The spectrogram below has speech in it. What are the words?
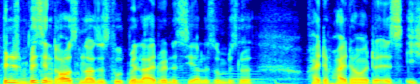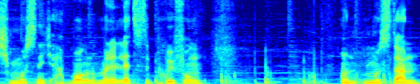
Bin ich ein bisschen draußen, also es tut mir leid, wenn es hier alles so ein bisschen heiter heiter heute ist. Ich muss nicht, habe morgen noch meine letzte Prüfung. Und muss dann,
